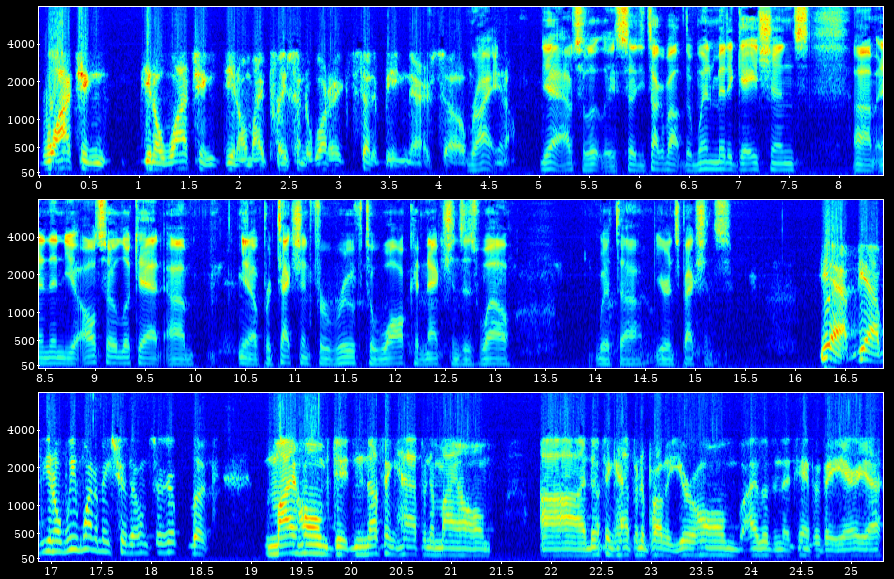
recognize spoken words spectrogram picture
watching, you know, watching, you know, my place underwater instead of being there. So, Right. you know. Yeah, absolutely. So you talk about the wind mitigations, um, and then you also look at um, you know protection for roof to wall connections as well with uh, your inspections. Yeah, yeah. You know, we want to make sure the homes are look. My home did nothing happen to my home. Uh, nothing happened to probably your home. I live in the Tampa Bay area.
